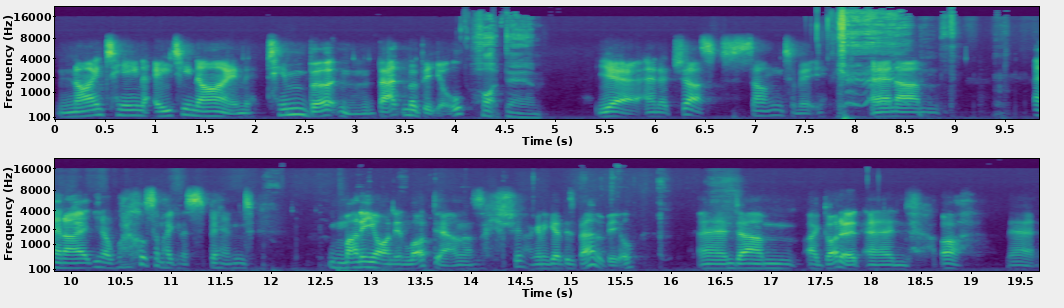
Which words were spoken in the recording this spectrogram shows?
1989 Tim Burton Batmobile. Hot damn. Yeah, and it just sung to me. and um and I, you know, what else am I gonna spend money on in lockdown? And I was like, shit, I'm gonna get this Batmobile. And um I got it and oh man,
